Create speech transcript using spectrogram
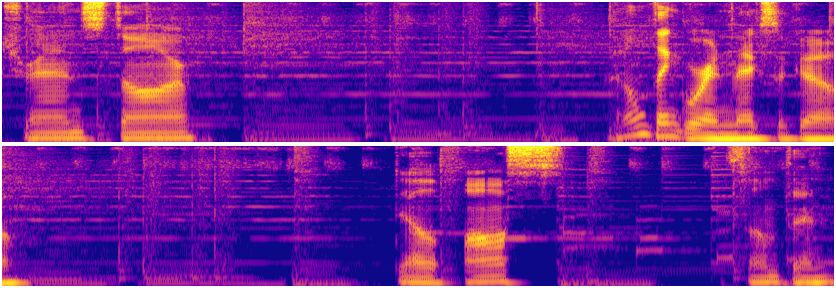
Transstar. I don't think we're in Mexico. Del Os something.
